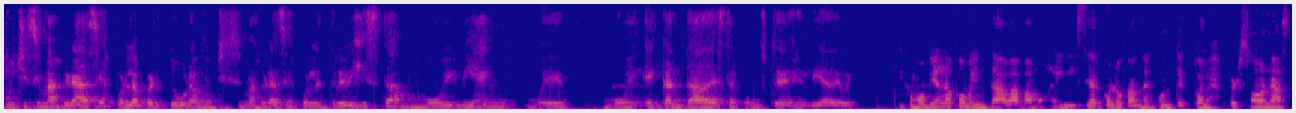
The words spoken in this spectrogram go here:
Muchísimas gracias por la apertura, muchísimas gracias por la entrevista. Muy bien, eh, muy encantada de estar con ustedes el día de hoy. Y como bien lo comentaba, vamos a iniciar colocando en contexto a las personas.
